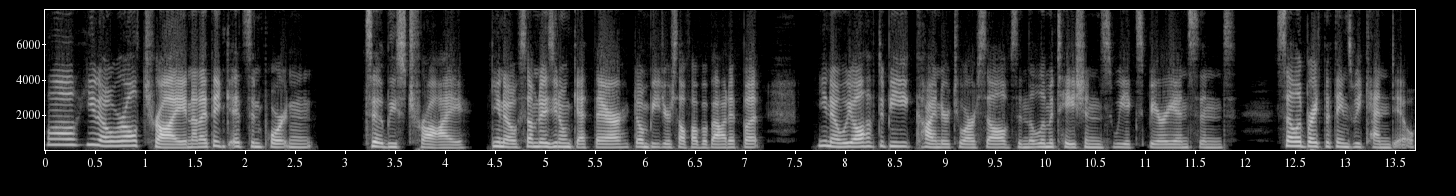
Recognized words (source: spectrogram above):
Well, you know, we're all trying, and I think it's important to at least try. You know, some days you don't get there. Don't beat yourself up about it, but you know, we all have to be kinder to ourselves and the limitations we experience and celebrate the things we can do.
